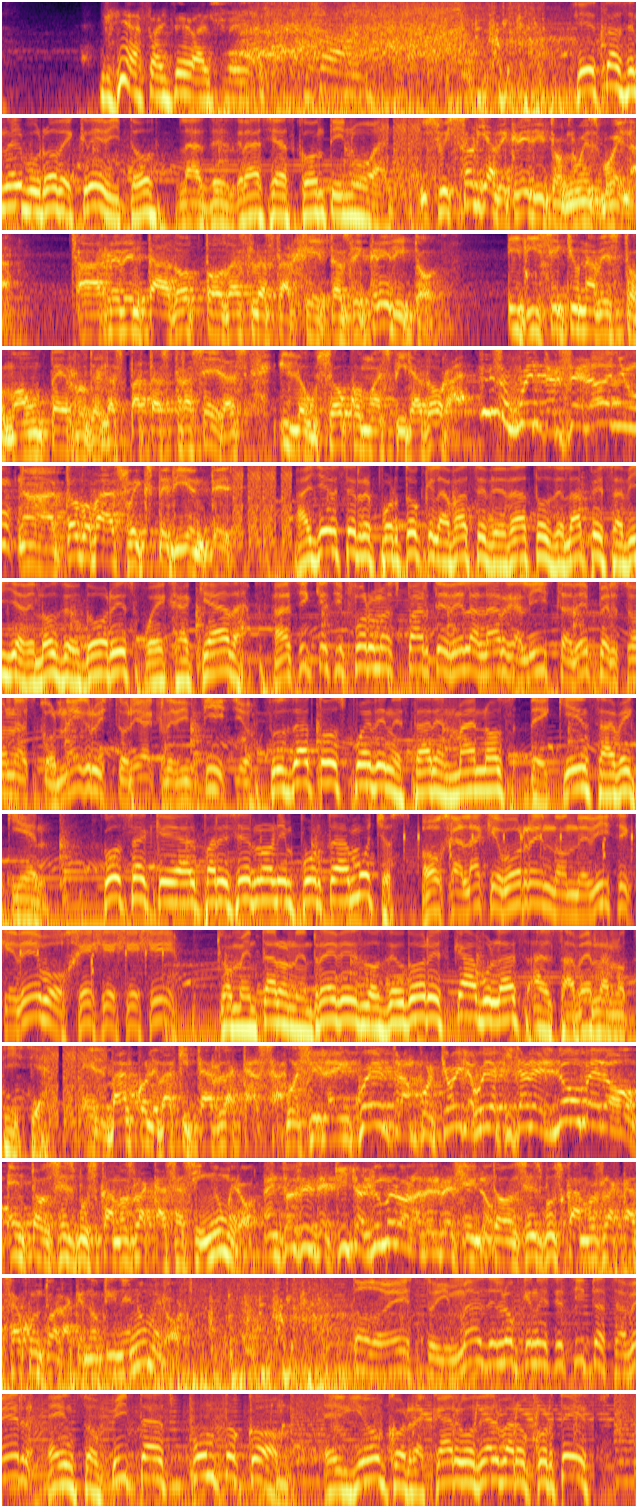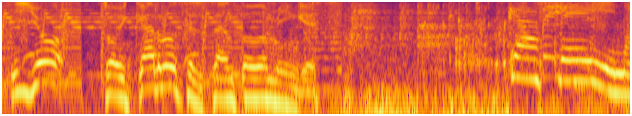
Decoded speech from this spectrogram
Yes, I do actually. Si estás en el buró de crédito, las desgracias continúan. Su historia de crédito no es buena. Ha reventado todas las tarjetas de crédito. Y dice que una vez tomó a un perro de las patas traseras y lo usó como aspiradora. ¡Eso fue en tercer año! Ah, todo va a su expediente. Ayer se reportó que la base de datos de la pesadilla de los deudores fue hackeada. Así que si formas parte de la larga lista de personas con negro historial crediticio, tus datos pueden estar en manos de quién sabe quién cosa que al parecer no le importa a muchos. Ojalá que borren donde dice que debo, jejejeje. Comentaron en redes los deudores cábulas al saber la noticia. El banco le va a quitar la casa. Pues si la encuentran, porque hoy le voy a quitar el número. Entonces buscamos la casa sin número. Entonces le quito el número a la del vecino. Entonces buscamos la casa junto a la que no tiene número. Todo esto y más de lo que necesitas saber en sopitas.com. El guion corre a cargo de Álvaro Cortés y yo soy Carlos el Santo Domínguez. Cafeína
